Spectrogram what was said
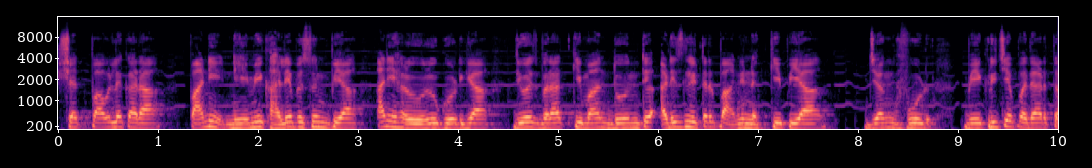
शतपावलं करा. पाणी नेहमी खाली बसून पिया आणि हळूहळू घोट घ्या. दिवसभरात किमान दोन ते अडीच लिटर पाणी नक्की पिया. जंक फूड बेकरीचे पदार्थ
